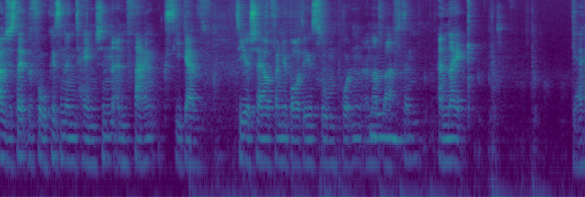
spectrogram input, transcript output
I was just like the focus and intention and thanks you give to yourself and your body is so important and Mm. uplifting. And like, yeah,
